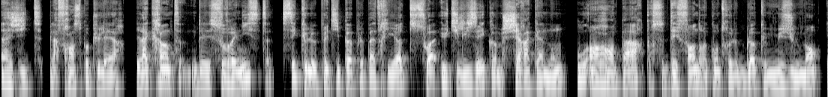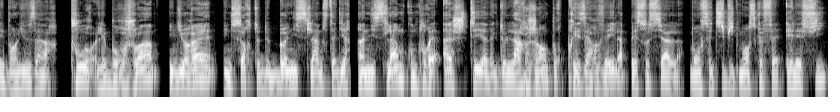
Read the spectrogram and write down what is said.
agite la France populaire. La crainte des souverainistes, c'est que le petit peuple patriote soit utilisé comme chair à canon ou en rempart pour se défendre contre le bloc musulman et banlieusard pour les bourgeois, il y aurait une sorte de bon islam, c'est-à-dire un islam qu'on pourrait acheter avec de l'argent pour préserver la paix sociale. Bon, c'est typiquement ce que fait LFI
